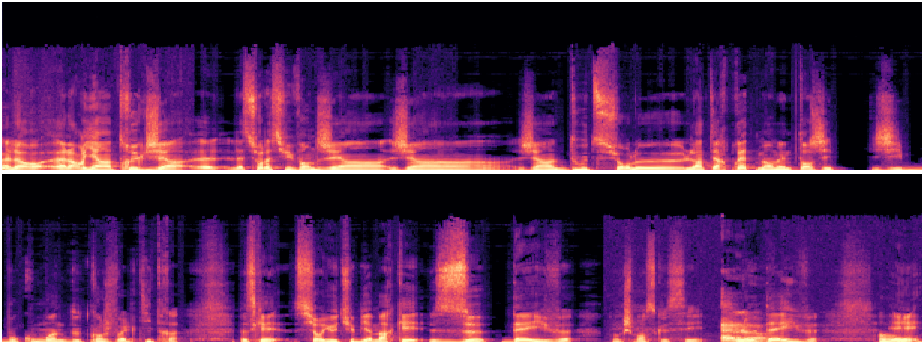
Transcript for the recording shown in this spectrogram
Alors, alors il y a un truc. J'ai un- euh, sur la suivante, j'ai un, j'ai un, j'ai un doute sur le l'interprète, mais en même temps, j'ai j'ai beaucoup moins de doutes quand je vois le titre, parce que sur YouTube, il y a marqué The Dave. Donc, je pense que c'est le. Dave. Oh. Et,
